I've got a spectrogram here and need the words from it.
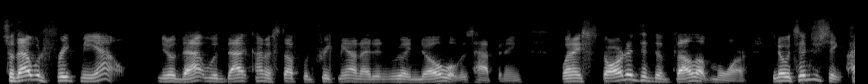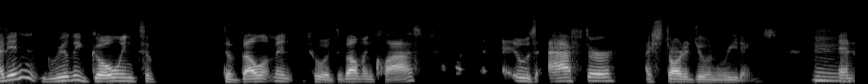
So that would freak me out. You know, that would that kind of stuff would freak me out. I didn't really know what was happening when I started to develop more, you know, it's interesting. I didn't really go into development to a development class. It was after I started doing readings. Mm. And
